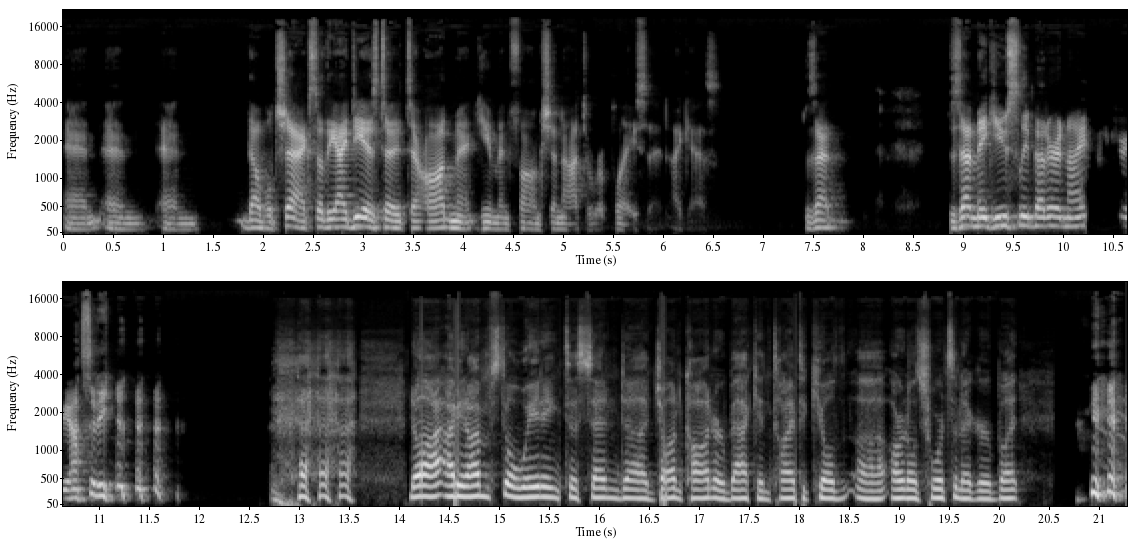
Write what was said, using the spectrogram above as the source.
and and and double check. So the idea is to to augment human function, not to replace it. I guess. Does that does that make you sleep better at night? Curiosity. no, I, I, mean I'm still waiting to send uh, John Connor back in time to kill uh, Arnold Schwarzenegger, but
